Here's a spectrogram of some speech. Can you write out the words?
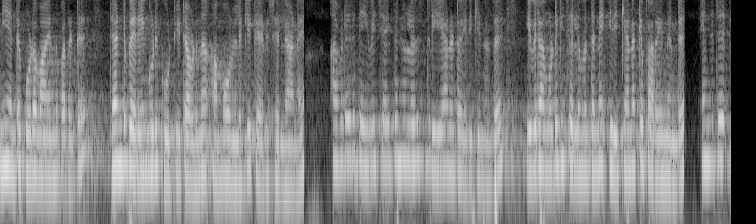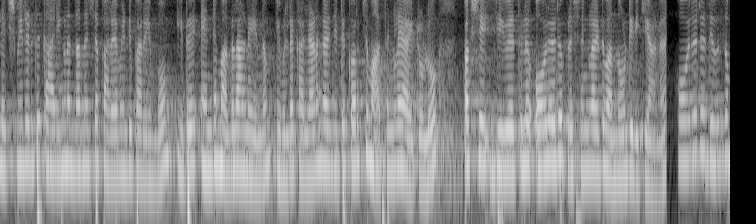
നീ എന്റെ കൂടെ വായെന്ന് പറഞ്ഞിട്ട് രണ്ടുപേരെയും കൂടി കൂട്ടിയിട്ട് അവിടുന്ന് അമ്മ ഉള്ളിലേക്ക് കയറി ചെല്ലാണ്. അവിടെ ഒരു ദേവി ചൈതന്യമുള്ള ഒരു സ്ത്രീയാണ് കേട്ടോ ഇരിക്കുന്നത്. ഇവരങ്ങോട്ടേക്ക് ചെല്ലുമ്പോൾ തന്നെ ഇരിക്കാനൊക്കെ പറയുന്നുണ്ട്. എന്നിട്ട് ലക്ഷ്മിയുടെ അടുത്ത് കാര്യങ്ങൾ എന്താണെന്ന് വെച്ചാൽ പറയാൻ വേണ്ടി പറയുമ്പോൾ ഇത് എന്റെ മകളാണ് എന്നും ഇവളുടെ കല്യാണം കഴിഞ്ഞിട്ട് കുറച്ച് മാസങ്ങളേ ആയിട്ടുള്ളൂ. പക്ഷേ ജീവിതത്തിൽ ഓരോരോ പ്രശ്നങ്ങളായിട്ട് വന്നുകൊണ്ടിരിക്കുകയാണ്. ഓരോരോ ദിവസം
